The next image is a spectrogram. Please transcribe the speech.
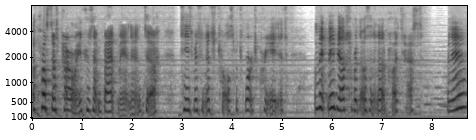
of course there's Power Rangers and Batman and uh, Teenage Mutant Ninja Turtles, which weren't created. Maybe I'll cover those in another podcast. For now,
